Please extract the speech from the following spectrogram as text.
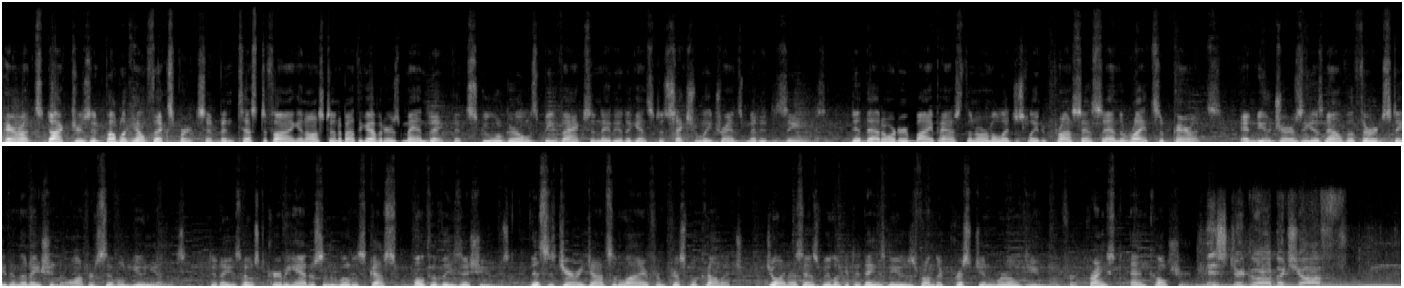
Parents, doctors, and public health experts have been testifying in Austin about the governor's mandate that schoolgirls be vaccinated against a sexually transmitted disease. Did that order bypass the normal legislative process and the rights of parents? And New Jersey is now the third state in the nation to offer civil unions. Today's host, Kirby Anderson, will discuss both of these issues. This is Jerry Johnson live from Criswell College. Join us as we look at today's news from the Christian worldview for Christ and culture. Mr. Gorbachev,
